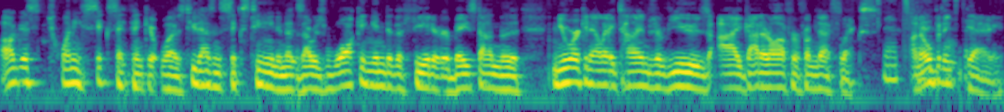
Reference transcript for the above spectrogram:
August 26th, I think it was, 2016. And as I was walking into the theater, based on the New York and LA Times reviews, I got an offer from Netflix That's on opening day.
